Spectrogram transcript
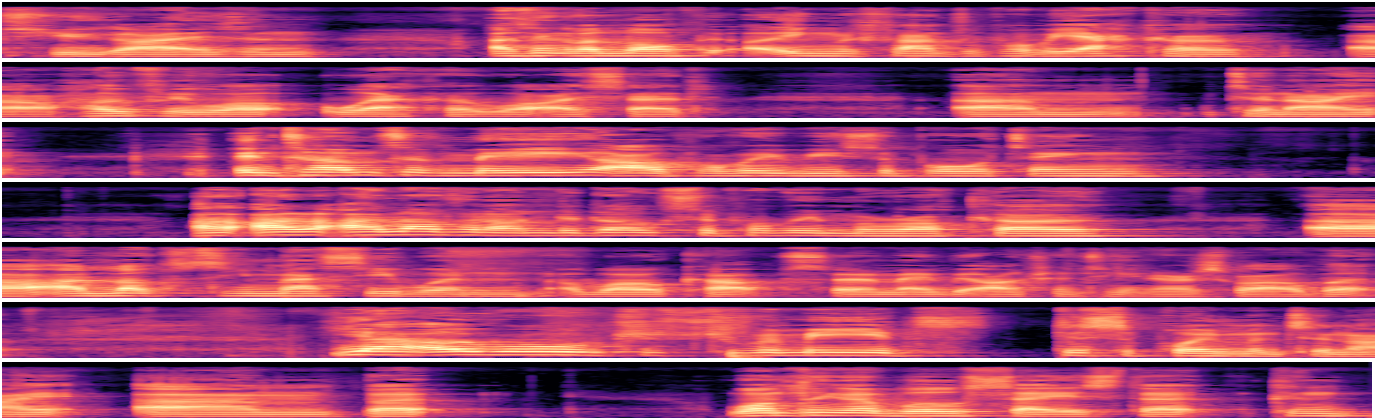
to you guys, and I think a lot of English fans will probably echo. Uh, hopefully, will, will echo what I said um, tonight. In terms of me, I'll probably be supporting. I, I, I love an underdog, so probably Morocco. Uh, I'd love to see Messi win a World Cup, so maybe Argentina as well. But yeah, overall, just for me, it's disappointment tonight. Um, but one thing I will say is that, con-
